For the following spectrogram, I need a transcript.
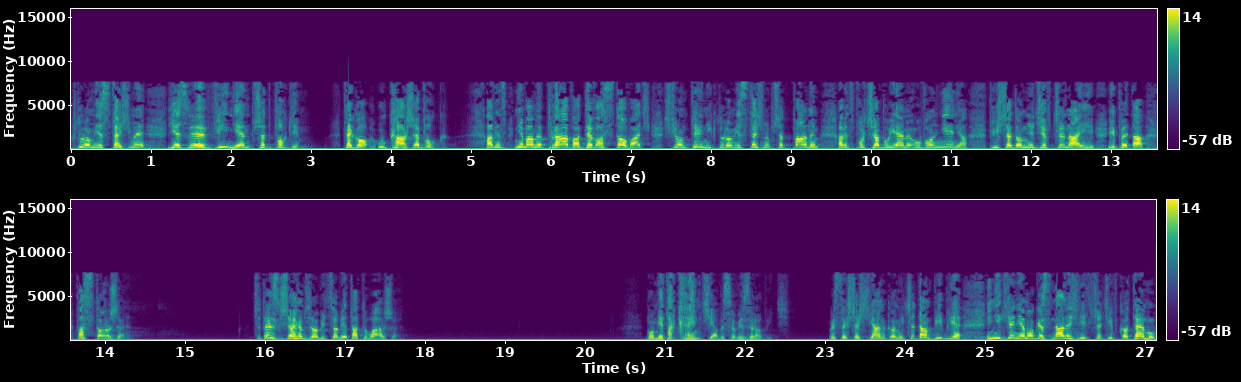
którą jesteśmy, jest winien przed Bogiem. Tego ukaże Bóg. A więc nie mamy prawa dewastować świątyni, którą jesteśmy przed Panem. A więc potrzebujemy uwolnienia. Pisze do mnie dziewczyna i, i pyta, pastorze, czy to jest grzechem zrobić sobie tatuaże? Bo mnie tak kręci, aby sobie zrobić. Bo jestem chrześcijanką i czytam Biblię i nigdzie nie mogę znaleźć nic przeciwko temu,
